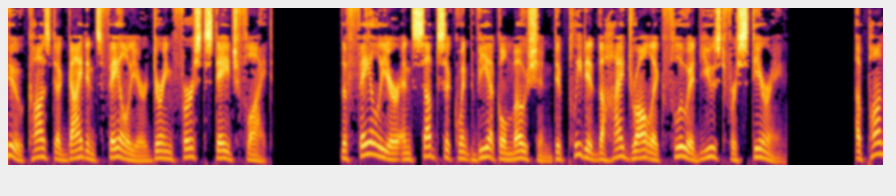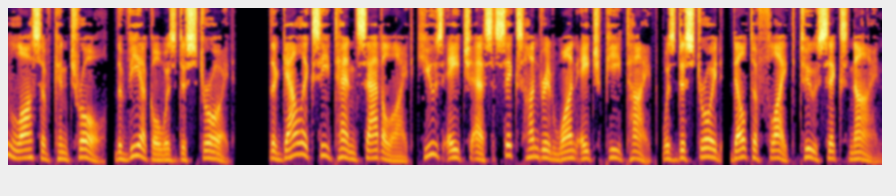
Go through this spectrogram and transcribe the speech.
II caused a guidance failure during first stage flight. The failure and subsequent vehicle motion depleted the hydraulic fluid used for steering. Upon loss of control, the vehicle was destroyed. The Galaxy 10 satellite Hughes HS-601 HP type was destroyed, Delta Flight 269,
